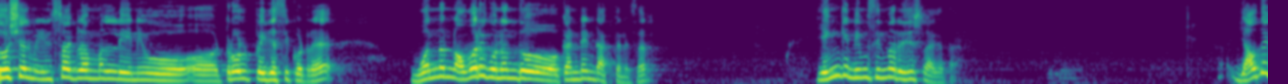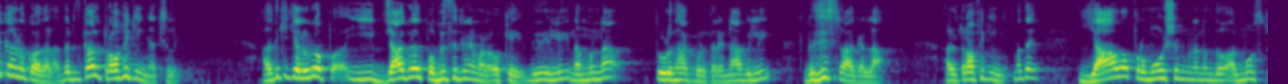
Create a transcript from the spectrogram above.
ಸೋಷಿಯಲ್ ಮೀಡಿಯಾ ಇನ್ಸ್ಟಾಗ್ರಾಮಲ್ಲಿ ನೀವು ಟ್ರೋಲ್ ಪೇಜಸ್ಸಿಗೆ ಕೊಟ್ಟರೆ ಒಂದೊಂದು ಅವರಿಗೆ ಒಂದೊಂದು ಕಂಟೆಂಟ್ ಆಗ್ತಾನೆ ಸರ್ ಹೆಂಗೆ ನಿಮ್ಮ ಸಿನಿಮಾ ರಿಜಿಸ್ಟರ್ ಆಗುತ್ತೆ? ಯಾವುದೇ ಕಾರಣಕ್ಕೂ ಆಗಲ್ಲ. That is call trafficking actually ಅದಕ್ಕೆ ಕೆಲವರು ಈ ಜಾಗದಲ್ಲಿ ಪಬ್ಲಿಸಿಟಿನೇ ಮಾಡಲ್ಲ. ಓಕೆ ಇಲ್ಲಿ ನಮ್ಮನ್ನು ತುಳಿದು ಹಾಕ್ಬಿಡ್ತಾರೆ. ನಾವಿಲ್ಲಿ ರಿಜಿಸ್ಟರ್ ಆಗಲ್ಲ. ಅಲ್ಲಿ ಟ್ರಾಫಿಕಿಂಗ್ ಮತ್ತು ಯಾವ ಪ್ರಮೋಷನ್ ನನ್ನೊಂದು ಆಲ್ಮೋಸ್ಟ್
